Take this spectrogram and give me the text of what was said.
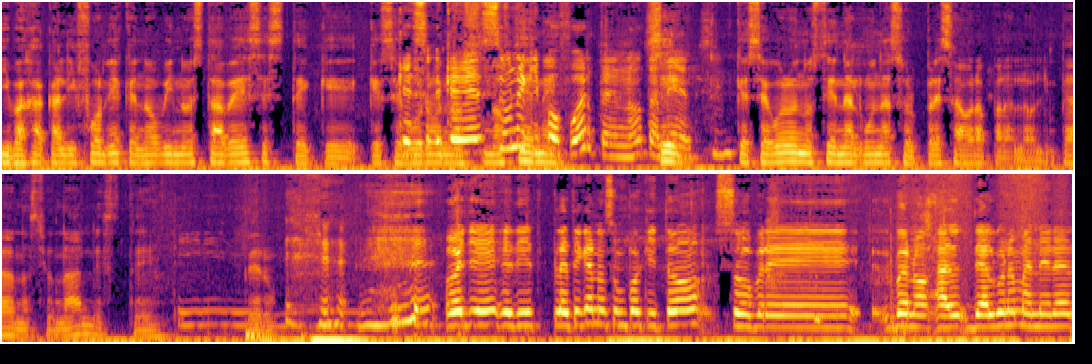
y Baja California que no vino esta vez, este que, que seguro que nos- es nos un tiene- equipo fuerte, ¿no? También. Sí, que seguro nos tiene alguna sorpresa ahora para la Olimpiada Nacional, este, pero Oye, Edith, platícanos un poquito sobre, bueno, al- de alguna manera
